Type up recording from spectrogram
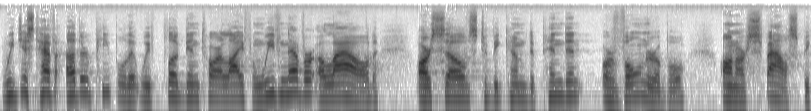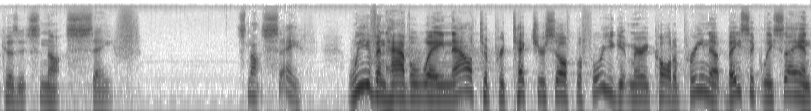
We just have other people that we've plugged into our life, and we've never allowed ourselves to become dependent or vulnerable on our spouse because it's not safe. It's not safe. We even have a way now to protect yourself before you get married called a prenup, basically saying,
